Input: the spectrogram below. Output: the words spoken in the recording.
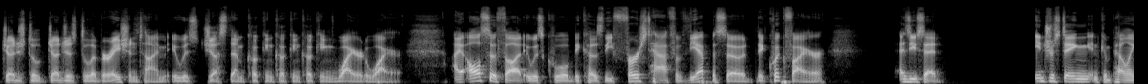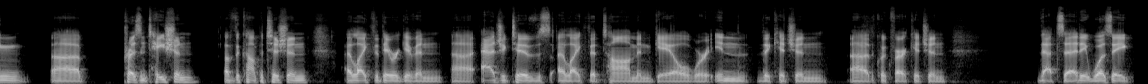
judge judges deliberation time. It was just them cooking, cooking, cooking, wire to wire. I also thought it was cool because the first half of the episode, the quickfire, as you said, interesting and compelling uh, presentation of the competition. I like that they were given uh, adjectives. I like that Tom and Gail were in the kitchen, uh, the quickfire kitchen. That said, it was a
